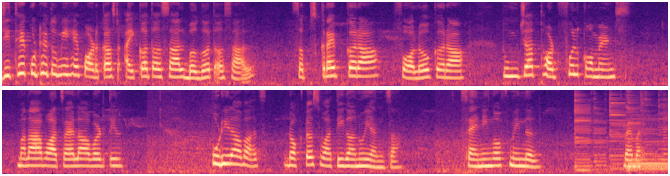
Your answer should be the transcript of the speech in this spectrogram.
जिथे कुठे तुम्ही हे पॉडकास्ट ऐकत असाल बघत असाल सबस्क्राईब करा फॉलो करा. तुमच्या थॉटफुल कॉमेंट्स मला वाचायला आवडतील. पुढील आवाज डॉक्टर स्वाती गानू यांचा. Signing off Minal bye bye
